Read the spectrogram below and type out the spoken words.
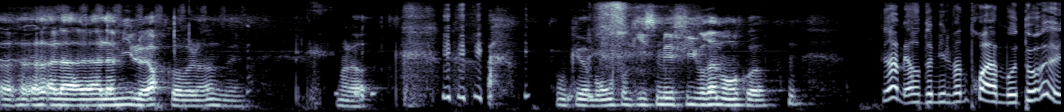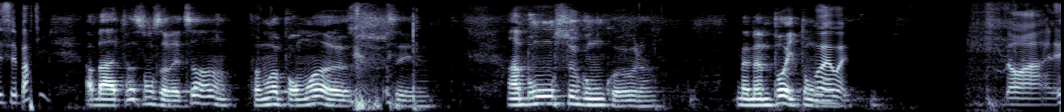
à, la, à la Miller, quoi. Voilà. voilà. Donc, bon, faut qu'il se méfie vraiment, quoi. Non, mais en 2023, moto, c'est parti. Ah bah de toute façon ça va être ça. Hein. Enfin moi pour moi euh, c'est un bon second quoi. Voilà. Mais même pas, il tombe. Ouais, ouais. Non, allez.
